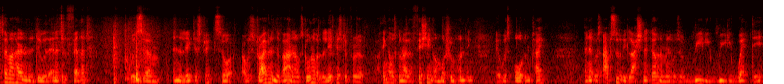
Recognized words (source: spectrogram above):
Last time I had anything to do with anything feathered was um, in the Lake District. So I was driving in the van and I was going over to the Lake District for, a, I think I was going either fishing or mushroom hunting. It was autumn time and it was absolutely lashing it down. I mean, it was a really, really wet day.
